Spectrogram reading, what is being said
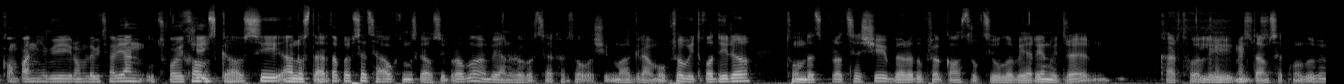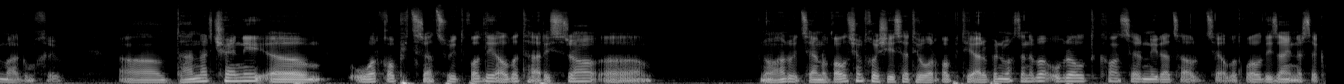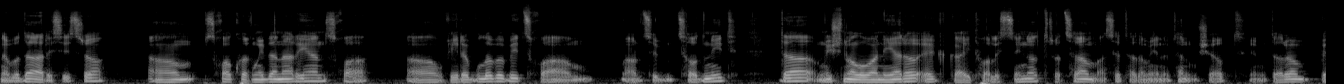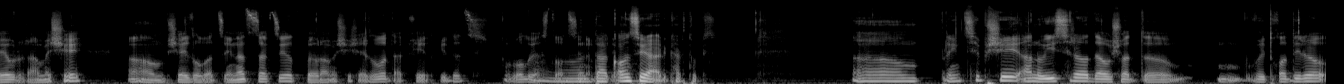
კომპანიები რომლებიც არიან უცხოეთში ხო მსგავსი ანუ სტარტაპებსაც აქვთ მსგავსი პრობლემები ანუ როგორც საქართველოში მაგრამ უფრო ვიტყოდი რომ თუნდაც პროცესში ბევრად უფრო კონსტრუქციულები არიან ვიდრე ქართული დამსაქმებლები მაგ მხრივ აა დანარჩენი უარყოფით რაც ვიტყოდი ალბათ არის რომ ну, არ ვიცი, ანუ ყოველ შემთხვევაში ისეთი უარყოფითი არაფერი მოხდება, უბრალოდ კონცერნი რაც არ ვიცი, ალბათ ყოველ დიზაინერს ეკნება და არის ის, რომ აა სხვა ქვეყნიდან არიან, სხვა ღირებულებებით, სხვა არ ვიცი, ცოდნით და მნიშვნელოვანია, რომ ეგ გაითვალისწინოთ, როცა ასეთ ადამიანებთან მუშაობთ, იმიტომ რომ ბევრ რამეში შეიძლება წინაც ზაგზიოთ, ბევრ რამეში შეიძლება დაგხიეთ კიდეც როლი ასტოცინები. და კონსერნი არის ქართულის. აა პრინციპში, ანუ ის რომ დაუშვათ ვიტყოდი რომ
